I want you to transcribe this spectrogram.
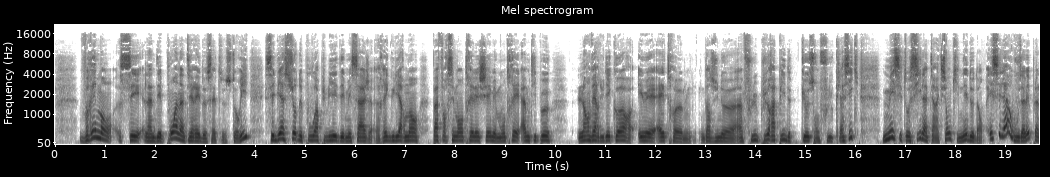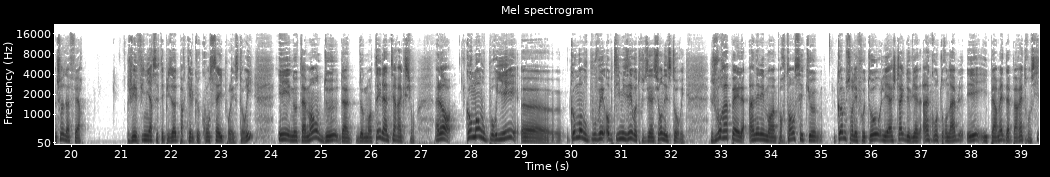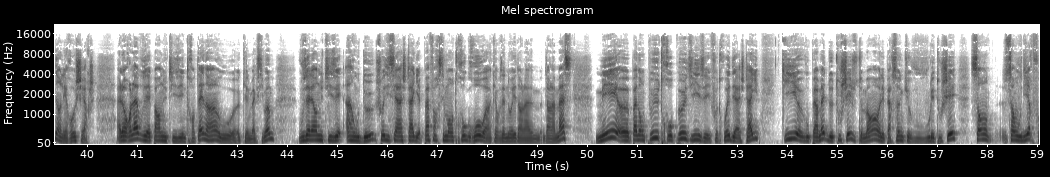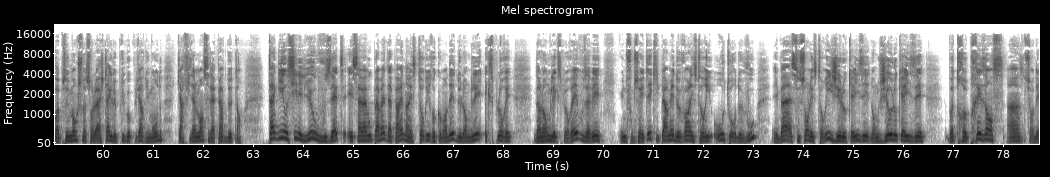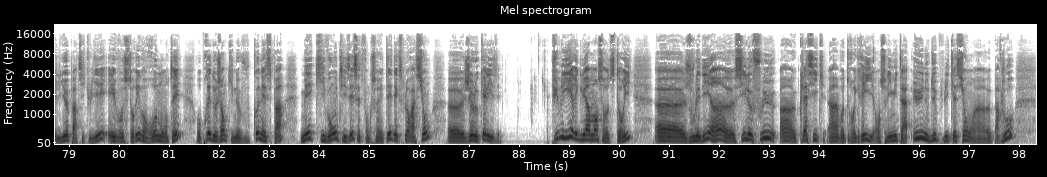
Vraiment, c'est l'un des points d'intérêt de cette story. C'est bien sûr de pouvoir publier des messages régulièrement, pas forcément très léchés, mais montrer un petit peu l'envers du décor et être euh, dans une, un flux plus rapide que son flux classique. Mais c'est aussi l'interaction qui naît dedans. Et c'est là où vous avez plein de choses à faire. Je vais finir cet épisode par quelques conseils pour les stories et notamment d'augmenter l'interaction. Alors, comment vous pourriez, euh, comment vous pouvez optimiser votre utilisation des stories? Je vous rappelle un élément important, c'est que comme sur les photos, les hashtags deviennent incontournables et ils permettent d'apparaître aussi dans les recherches. Alors là, vous n'allez pas en utiliser une trentaine, hein, ou euh, quel maximum. Vous allez en utiliser un ou deux. Choisissez un hashtag pas forcément trop gros, hein, car vous êtes noyé dans la dans la masse, mais euh, pas non plus trop peu utilisé. Il faut trouver des hashtags qui euh, vous permettent de toucher justement les personnes que vous voulez toucher sans, sans vous dire faut absolument que je sois sur le hashtag le plus populaire du monde car finalement c'est la perte de temps. Taguez aussi les lieux où vous êtes et ça va vous permettre d'apparaître dans les stories recommandées de l'onglet Explorer. Dans l'onglet Explorer, vous avez une fonctionnalité qui permet de voir les stories autour de vous. Et eh ben, ce sont les stories géolocalisées. Donc géolocaliser votre présence hein, sur des lieux particuliers et vos stories vont remonter auprès de gens qui ne vous connaissent pas mais qui vont utiliser cette fonctionnalité d'exploration euh, géolocalisée. Publiez régulièrement sur votre story. Euh, je vous l'ai dit, hein, euh, si le flux hein, classique, hein, votre grille, on se limite à une ou deux publications par jour,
